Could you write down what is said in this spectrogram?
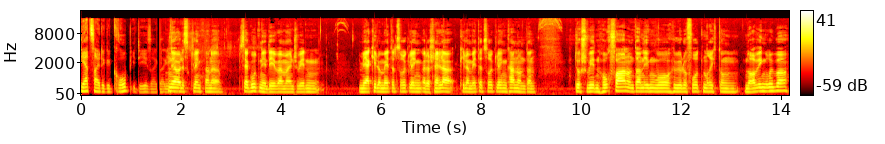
derzeitige Grobidee, sag ich. Ja, aber das klingt nach einer sehr guten Idee, weil man in Schweden mehr Kilometer zurücklegen oder schneller Kilometer zurücklegen kann und dann durch Schweden hochfahren und dann irgendwo Höhe Lofoten Richtung Norwegen rüber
